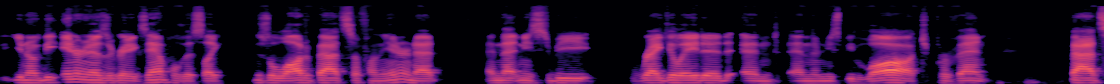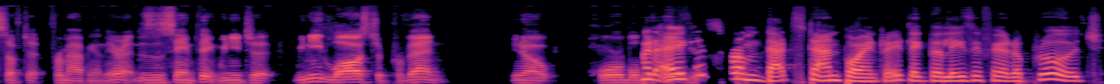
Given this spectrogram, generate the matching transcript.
You know, the internet is a great example of this. Like, there's a lot of bad stuff on the internet, and that needs to be regulated, and and there needs to be law to prevent bad stuff to, from happening on the internet. This is the same thing. We need to we need laws to prevent, you know, horrible. But behavior. I guess from that standpoint, right, like the laissez-faire approach,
